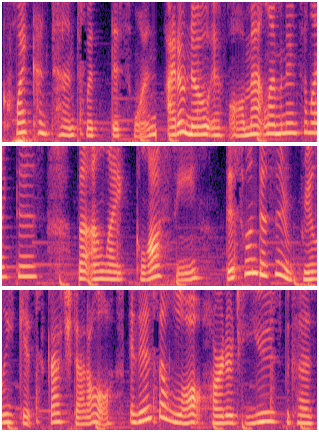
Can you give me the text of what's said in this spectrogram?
quite content with this one. I don't know if all matte laminates are like this but unlike glossy, this one doesn't really get scratched at all. It is a lot harder to use because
